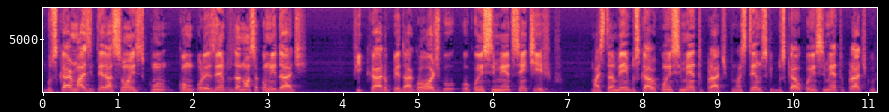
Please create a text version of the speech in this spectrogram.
Buscar mais interações com, como por exemplo da nossa comunidade. Ficar o pedagógico, o conhecimento científico, mas também buscar o conhecimento prático. Nós temos que buscar o conhecimento prático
